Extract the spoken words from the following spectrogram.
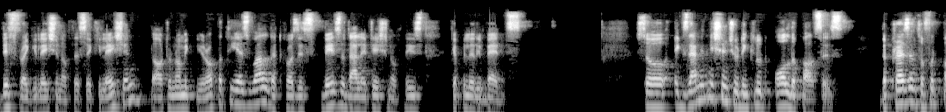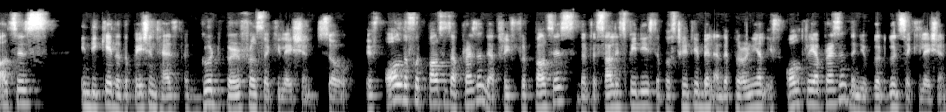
dysregulation of the circulation, the autonomic neuropathy as well that causes vasodilatation of these capillary beds. So examination should include all the pulses. The presence of foot pulses indicate that the patient has a good peripheral circulation. So if all the foot pulses are present, there are three foot pulses, the dorsalis pedis, the posterior tibial, and the peroneal. If all three are present, then you've got good circulation.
